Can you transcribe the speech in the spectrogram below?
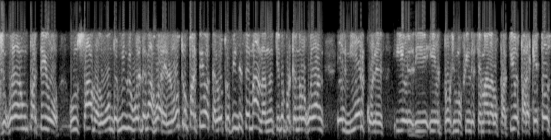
se juegan un partido un sábado o un domingo y vuelven a jugar el otro partido hasta el otro fin de semana. No entiendo por qué no lo juegan el miércoles y el, y, y el próximo fin de semana los partidos para que estos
